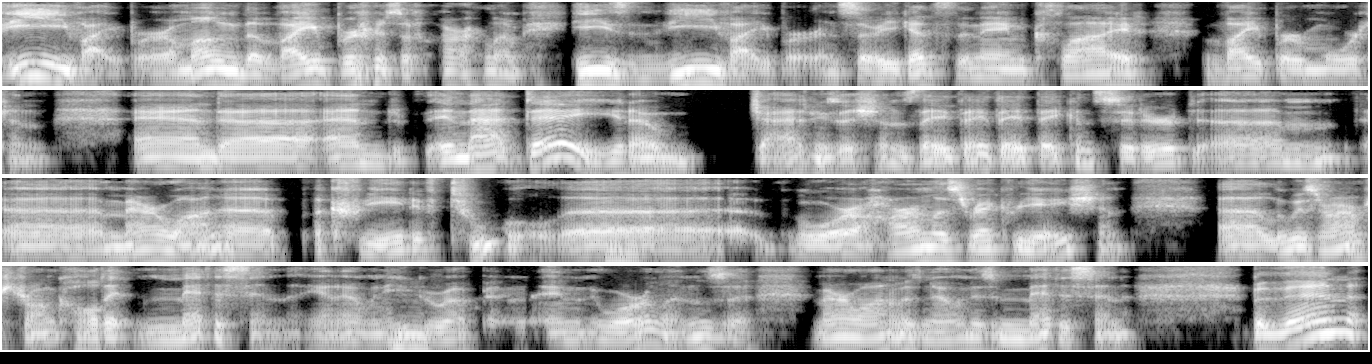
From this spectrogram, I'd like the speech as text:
the Viper. Among the Vipers of Harlem, he's the Viper, and so he gets the name Clyde Viper Morton. And uh, and in that day, you know, jazz musicians they they they they considered um, uh, marijuana a creative tool uh, or a harmless recreation. Uh, Louis Armstrong called it medicine. You know, when he mm. grew up in, in New Orleans, uh, marijuana was known as medicine. But then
